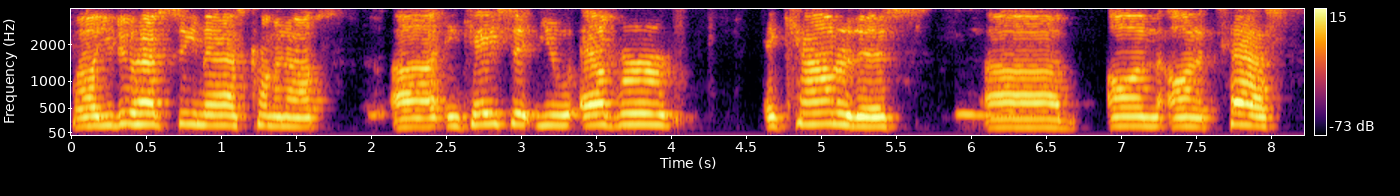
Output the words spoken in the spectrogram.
well, you do have CMAS coming up. Uh, in case that you ever encounter this uh, on, on a test,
